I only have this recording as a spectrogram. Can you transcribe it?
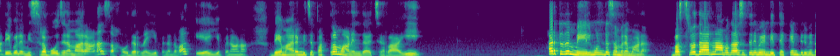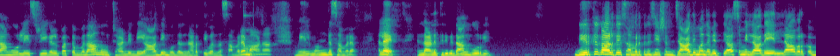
അതേപോലെ മിശ്ര ഭോജനം ആരാണ്? സഹോദരൻ അയ്യപ്പൻ അഥവാ കെ അയ്യപ്പനാണ്. അദ്ദേഹം ആരംഭിച്ച പത്രമാണ് എന്ത് ചെറായി. അടുത്തത് മേൽമുണ്ട് സമരമാണ്. വസ്ത്രധാരണാവകാശത്തിന് വേണ്ടി തെക്കൻ തിരുവിതാംകൂറിലെ സ്ത്രീകൾ പത്തൊമ്പതാം നൂറ്റാണ്ടിന്റെ ആദ്യം മുതൽ നടത്തി വന്ന സമരമാണ് മേൽമുണ്ട് സമരം അല്ലെ? എന്താണ് തിരുവിതാംകൂറിൽ ദീർഘകാലത്തെ സമരത്തിന് ശേഷം ജാതിമത വ്യത്യാസമില്ലാതെ എല്ലാവർക്കും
